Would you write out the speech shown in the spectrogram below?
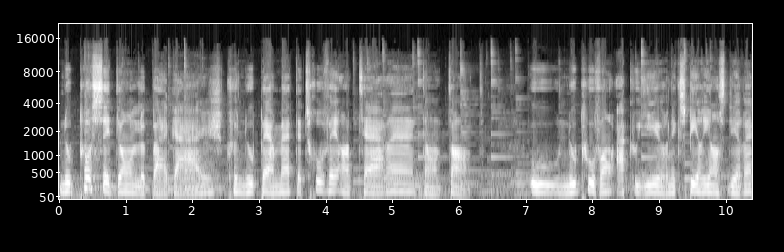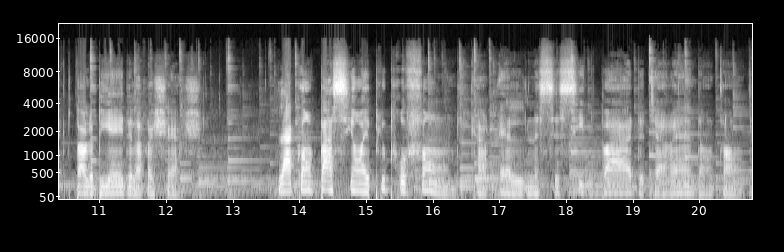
Nous possédons le bagage que nous permet de trouver un terrain d'entente où nous pouvons accueillir une expérience directe par le biais de la recherche. La compassion est plus profonde car elle ne nécessite pas de terrain d'entente.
